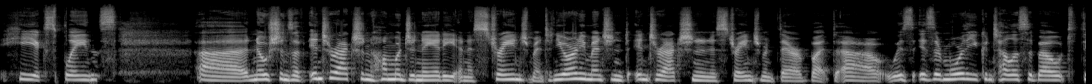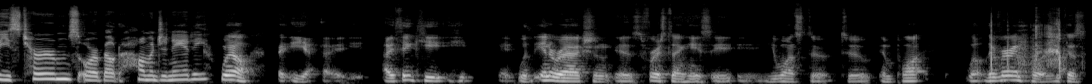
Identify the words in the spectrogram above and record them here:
he explains uh, notions of interaction, homogeneity, and estrangement. And you already mentioned interaction and estrangement there, but uh, is is there more that you can tell us about these terms or about homogeneity? Well, uh, yeah, I think he, he with interaction is first thing he's he, he wants to to imply. Well, they're very important because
